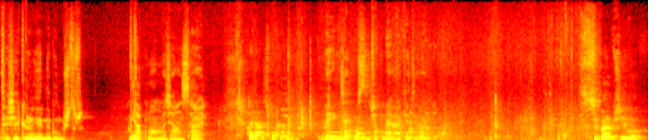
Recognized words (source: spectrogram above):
...teşekkürün yerini bulmuştur. Yapma ama Cansel. Hadi aç bakalım. Beğenecek misin çok merak ediyorum. Süper bir şey bu.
